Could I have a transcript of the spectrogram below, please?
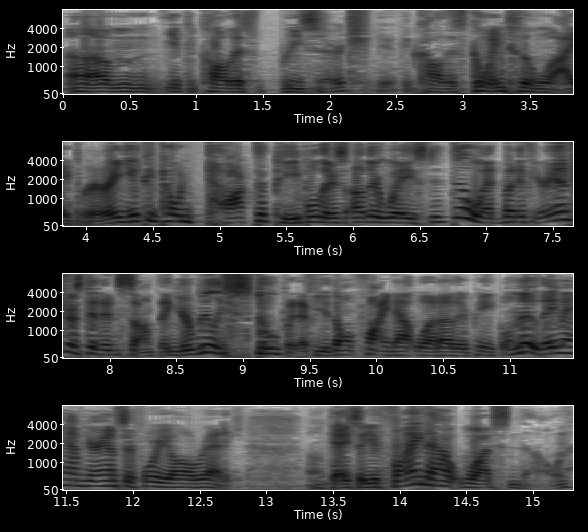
Um, you could call this research. You could call this going to the library. You could go and talk to people. There's other ways to do it. But if you're interested in something, you're really stupid if you don't find out what other people knew. They may have your answer for you already. Okay, so you find out what's known.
